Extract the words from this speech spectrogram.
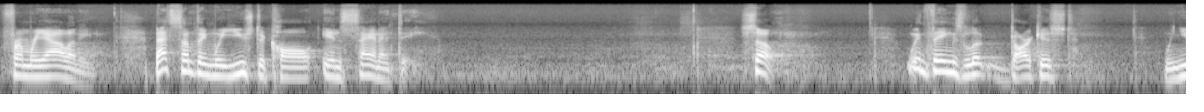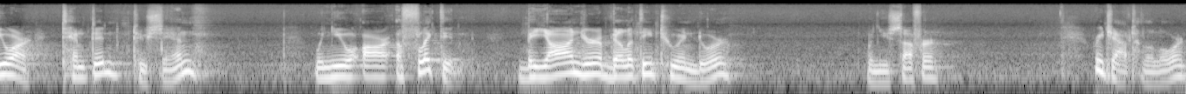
from reality. That's something we used to call insanity. So, when things look darkest, when you are tempted to sin, when you are afflicted beyond your ability to endure, when you suffer, reach out to the Lord.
